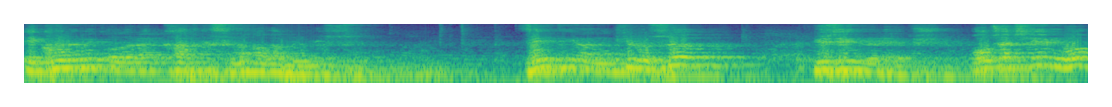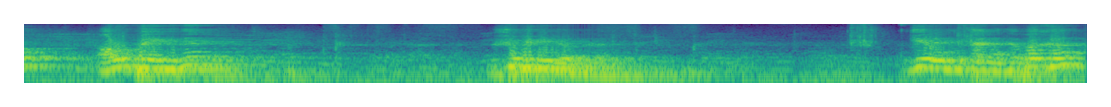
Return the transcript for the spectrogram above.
ekonomik olarak katkısını alamıyoruz? Zeytinyağının kilosu 150 liraya düşüyor. Olacak şey mi bu? Avrupa'ya gidin şu 1 milyon lira. Girin internete bakın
